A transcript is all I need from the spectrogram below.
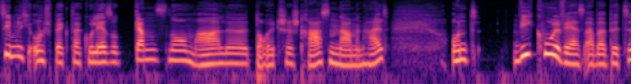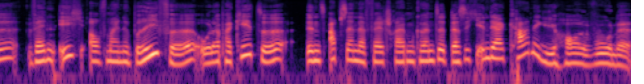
ziemlich unspektakulär, so ganz normale deutsche Straßennamen halt. Und wie cool wäre es aber bitte, wenn ich auf meine Briefe oder Pakete ins Absenderfeld schreiben könnte, dass ich in der Carnegie Hall wohne.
